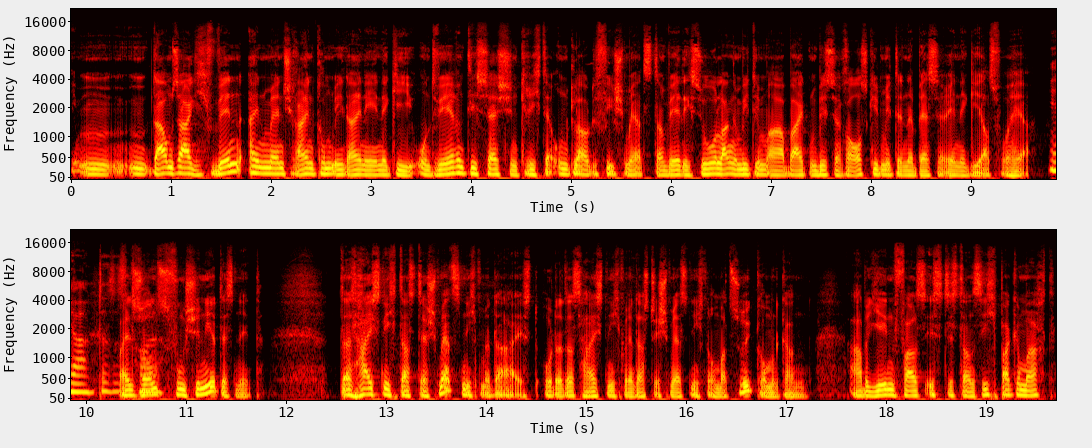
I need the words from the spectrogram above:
Darum sage ich, wenn ein Mensch reinkommt mit einer Energie und während die Session kriegt er unglaublich viel Schmerz, dann werde ich so lange mit ihm arbeiten, bis er rausgeht mit einer besseren Energie als vorher. Ja, das ist Weil toll. sonst funktioniert es nicht. Das heißt nicht, dass der Schmerz nicht mehr da ist oder das heißt nicht mehr, dass der Schmerz nicht nochmal zurückkommen kann. Aber jedenfalls ist es dann sichtbar gemacht,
